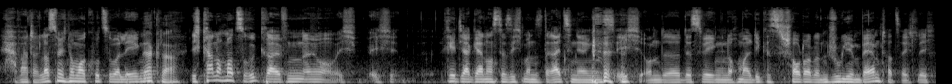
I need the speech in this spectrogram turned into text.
ja, warte, lass mich noch mal kurz überlegen. Na klar. Ich kann noch mal zurückgreifen. Äh, Ich, ich rede ja gerne aus der Sicht meines 13-Jährigen, das ist ich. Und äh, deswegen noch mal dickes Shoutout an Julian Bam tatsächlich.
